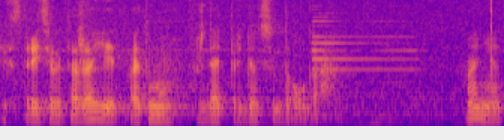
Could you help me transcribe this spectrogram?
Лифт с третьего этажа едет, поэтому ждать придется долго. А нет.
